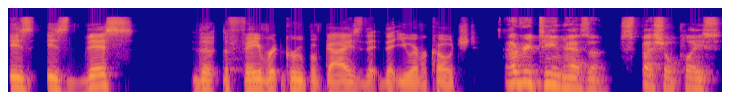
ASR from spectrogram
Is is this the the favorite group of guys that that you ever coached? Every team has a special place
